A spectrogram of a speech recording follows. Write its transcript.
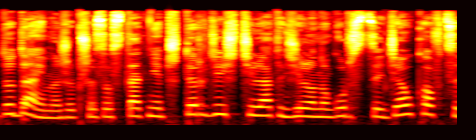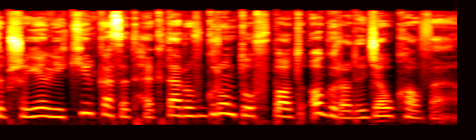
Dodajmy, że przez ostatnie 40 lat zielonogórscy działkowcy przejęli kilkaset hektarów gruntów pod ogrody działkowe.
